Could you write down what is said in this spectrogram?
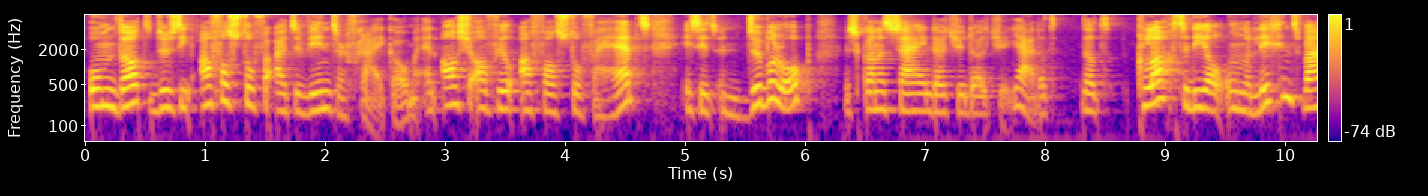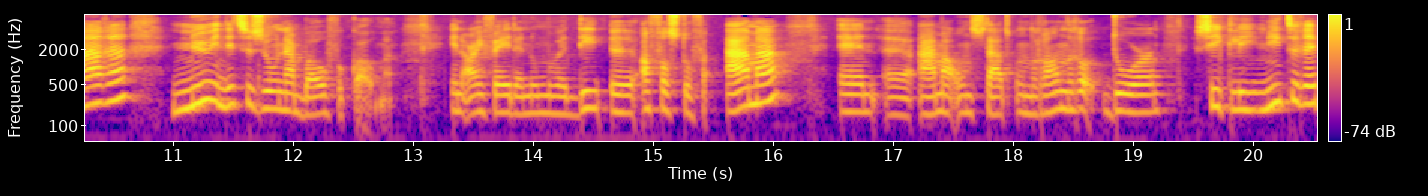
omdat dus die afvalstoffen uit de winter vrijkomen. En als je al veel afvalstoffen hebt, is dit een dubbelop. Dus kan het zijn dat je dat, je, ja, dat, dat klachten die al onderliggend waren, nu in dit seizoen naar boven komen. In Ayurveda noemen we die uh, afvalstoffen AMA. En AMA ontstaat onder andere door cycli niet te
